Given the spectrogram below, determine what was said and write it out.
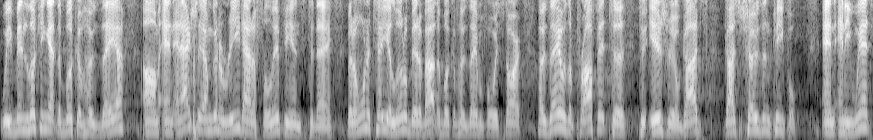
we've been looking at the book of Hosea. Um, and, and actually, I'm going to read out of Philippians today. But I want to tell you a little bit about the book of Hosea before we start. Hosea was a prophet to, to Israel, God's, God's chosen people and, and he went,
